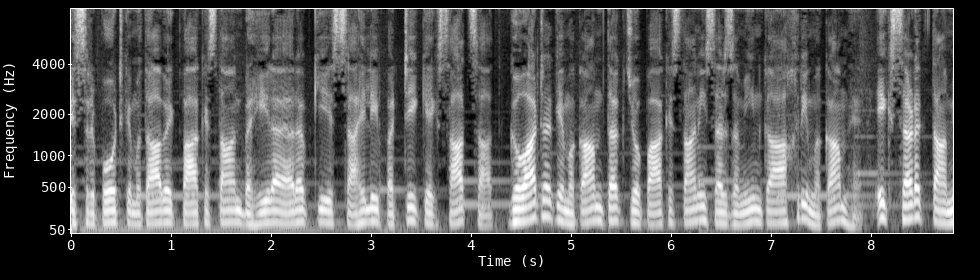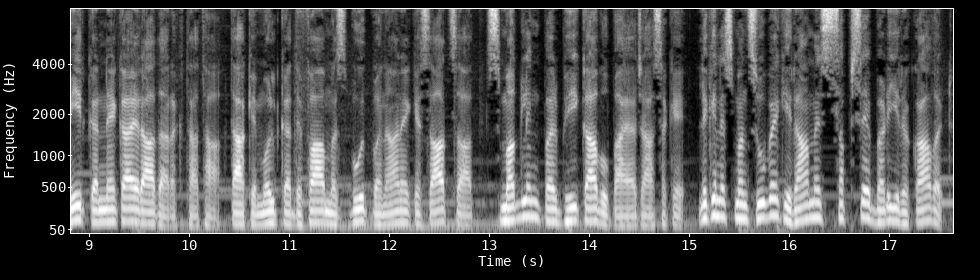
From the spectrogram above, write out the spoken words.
اس رپورٹ کے مطابق پاکستان بحیرہ عرب کی اس ساحلی پٹی کے ساتھ ساتھ گواٹر کے مقام تک جو پاکستانی سرزمین کا آخری مقام ہے، ایک سڑک تعمیر کرنے کا ارادہ رکھتا تھا تاکہ ملک کا دفاع مضبوط بنانے کے ساتھ ساتھ اسمگلنگ پر بھی قابو پایا جا سکے۔ لیکن اس منصوبے کی راہ میں سب سے بڑی رکاوٹ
